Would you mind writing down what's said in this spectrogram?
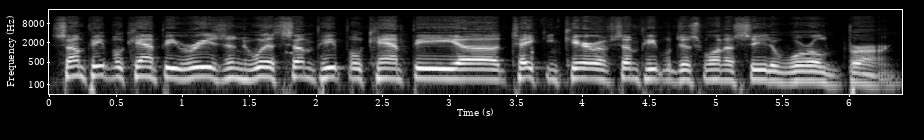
some people can't be reasoned with, some people can't be uh, taken care of, some people just want to see the world burn.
